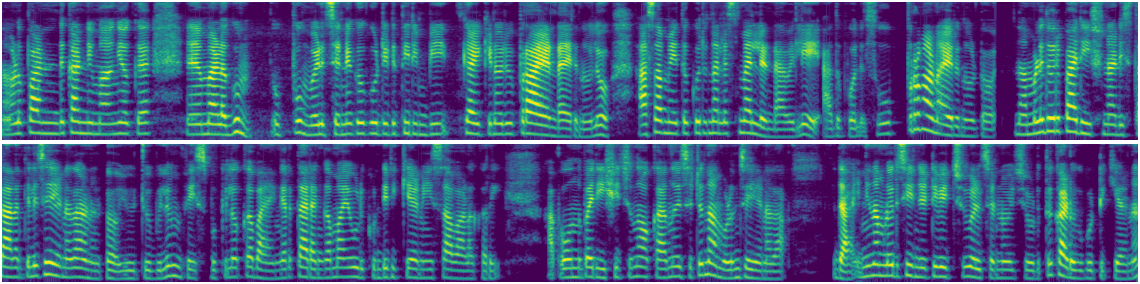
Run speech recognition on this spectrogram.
നമ്മൾ പണ്ട് കണ്ണിമാങ്ങയൊക്കെ മുളകും ഉപ്പും വെളിച്ചെണ്ണയൊക്കെ കൂട്ടിയിട്ട് തിരുമ്പി കഴിക്കണ ഒരു പ്രായം ഉണ്ടായിരുന്നല്ലോ. ആ സമയത്തൊക്കെ ഒരു നല്ല സ്മെല്ല് ഉണ്ടാവില്ലേ? അതുപോലെ സൂപ്പർ മണമായിരുന്നു കേട്ടോ നമ്മളിതൊരു പരീക്ഷണാടിസ്ഥാനത്തിൽ ചെയ്യണതാണ് കേട്ടോ യൂട്യൂബിലും ഫേസ്ബുക്കിലൊക്കെ ഭയങ്കര തരംഗമായി ഓടിക്കൊണ്ടിരിക്കുകയാണ് ഈ സവാള കറി. അപ്പോൾ ഒന്ന് പരീക്ഷിച്ച് നോക്കാമെന്ന് വെച്ചിട്ട് നമ്മളും ചെയ്യണതാണ് ഇതാ ഇനി നമ്മളൊരു ചീഞ്ചട്ടി വെച്ചു വെളിച്ചെണ്ണ ഒഴിച്ചു കൊടുത്ത് കടുക് പൊട്ടിക്കുകയാണ്.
